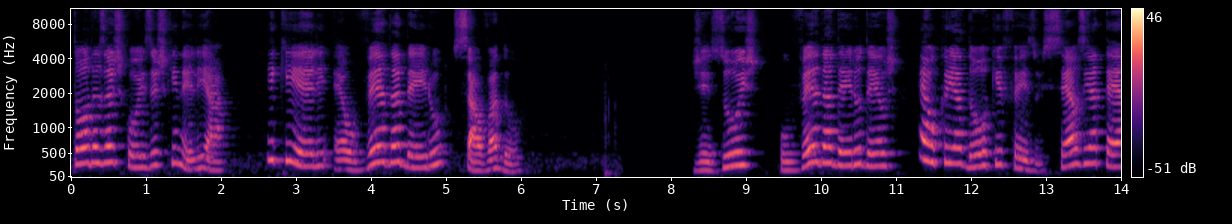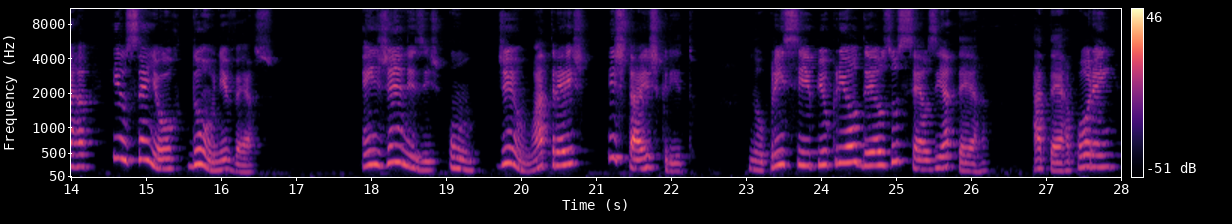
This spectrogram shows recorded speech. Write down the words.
todas as coisas que nele há, e que ele é o verdadeiro Salvador. Jesus, o verdadeiro Deus, é o Criador que fez os céus e a terra e o Senhor do universo. Em Gênesis 1, de 1 a 3, está escrito: No princípio criou Deus os céus e a terra. A terra, porém,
